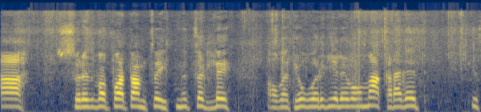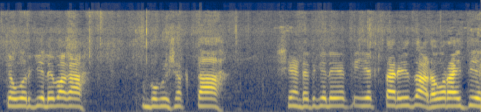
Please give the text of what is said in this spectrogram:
आ सुरेश बापू आता आमचं इथनं चढले अवघा ते वर गेले बघ माकडा देत किस्त्या वर गेले बघा. तुम्ही बघू शकता. शेंड्यात गेले एक एक तारे झाडावर आहे ते.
